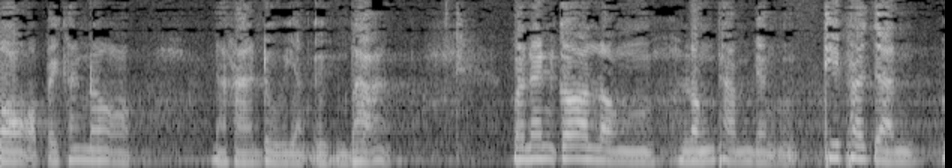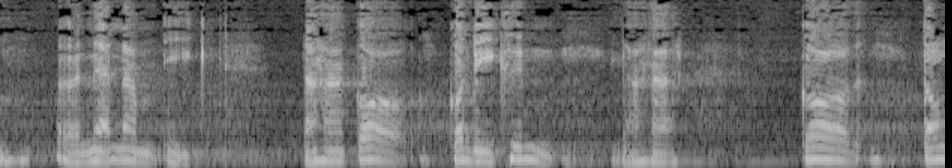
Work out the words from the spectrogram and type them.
มองออกไปข้างนอกนะคะ ดูอย่างอื่นบ้าง เพราะนั้นก็ลองลองทำอย่างที่พระอาจารย์แนะนำอีกนะคะก็ก็ดีขึ้นนะคะ ก็ต้อง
